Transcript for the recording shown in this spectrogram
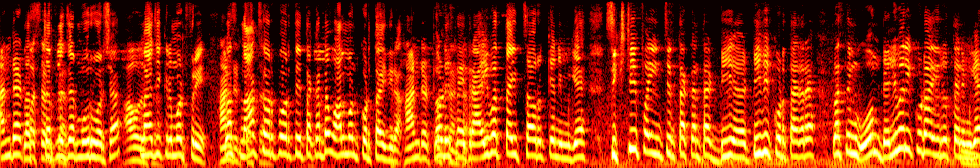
100% ಪ್ಲಸ್ ಸ್ಟೆಪ್ಲೇಜರ್ ಮೂರು ವರ್ಷ. ಮ್ಯಾಜಿಕ್ ರಿಮೋಟ್ ಫ್ರೀ ನಾಲ್ಕು ಸಾವಿರ ರೂಪಾಯಿ ಇರ್ತಕ್ಕಂಥ ವಾಲ್ ಮೌಂಟ್ ಕೊಡ್ತಾ ಇದ್ದೀರಾ? 100% ನೋಡಿ ಸ್ನೇಹಿತರೆ ಐವತ್ತೈದು ಸಾವಿರಕ್ಕೆ ನಿಮಗೆ ಸಿಕ್ಸ್ಟಿ ಫೈವ್ ಇಂಚ್ ಇರ್ತಕ್ಕಂಥ ಡಿ ಟಿವಿ ಕೊಡ್ತಾ ಇದ್ದಾರೆ. ಪ್ಲಸ್ ನಿಮ್ಗೆ ಹೋಮ್ ಡೆಲಿವರಿ ಕೂಡ ಇರುತ್ತೆ ನಿಮಗೆ.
